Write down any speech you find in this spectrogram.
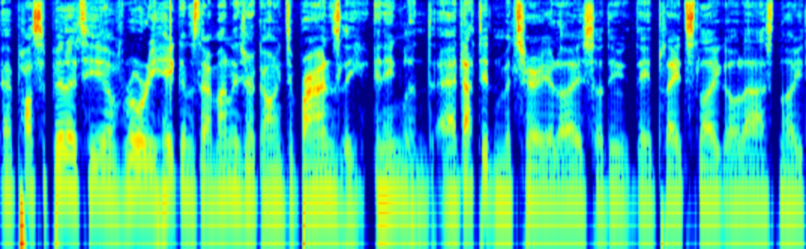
uh, possibility of Ruaidhrí Higgins, their manager, going to Barnsley in England. Uh, that didn't materialise, so they, they played Sligo last night.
